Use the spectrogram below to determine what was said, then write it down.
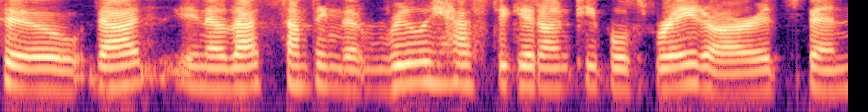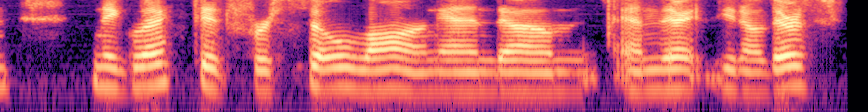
So that you know that's something that really has to get on people's radar. It's been neglected for so long, and um, and there you know there's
